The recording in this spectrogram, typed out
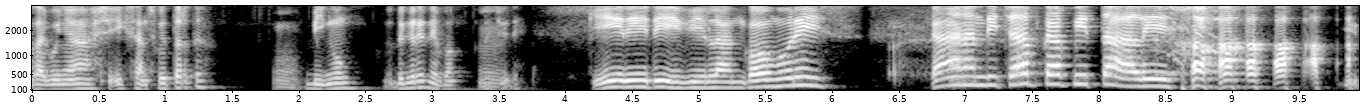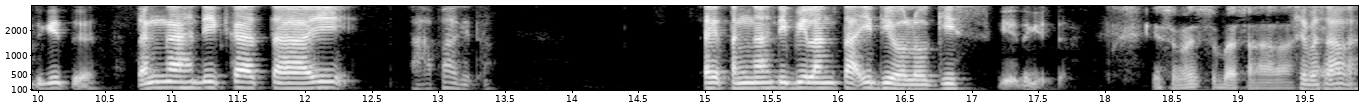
lagunya si Iksan Scooter tuh. Hmm. bingung. Dengerin ya bang? Lucu deh. Kiri dibilang komunis kanan dicap kapitalis. Gitu gitu tengah dikatai apa gitu? Eh tengah dibilang tak ideologis. Gitu gitu ya sebenarnya serba salah. serba salah?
